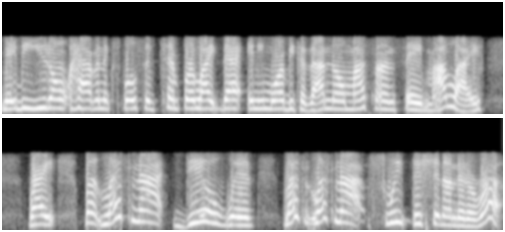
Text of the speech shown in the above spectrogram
maybe you don't have an explosive temper like that anymore because I know my son saved my life, right? But let's not deal with let's let's not sweep this shit under the rug.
